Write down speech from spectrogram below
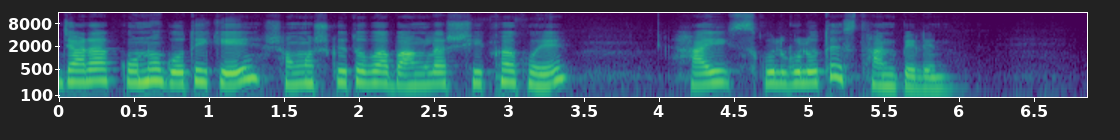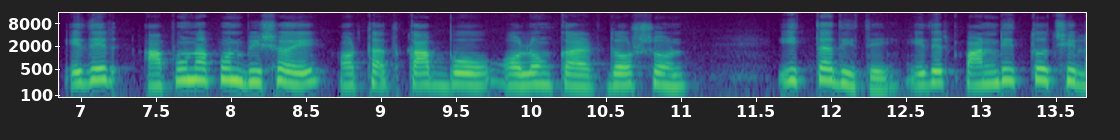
যারা কোনো গতিকে সংস্কৃত বা বাংলার শিক্ষক হয়ে হাই স্কুলগুলোতে স্থান পেলেন। এদের আপন আপন বিষয়ে, অর্থাৎ কাব্য অলঙ্কার দর্শন ইত্যাদিতে এদের পাণ্ডিত্য ছিল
